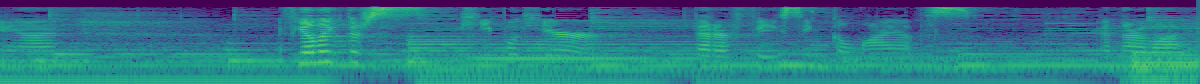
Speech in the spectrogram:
And I feel like there's people here that are facing Goliaths in their life.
